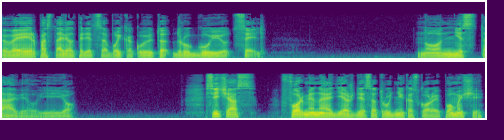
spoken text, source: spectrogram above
Вейр поставил перед собой какую-то другую цель. Но он не ставил ее. Сейчас, в форменной одежде сотрудника скорой помощи,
